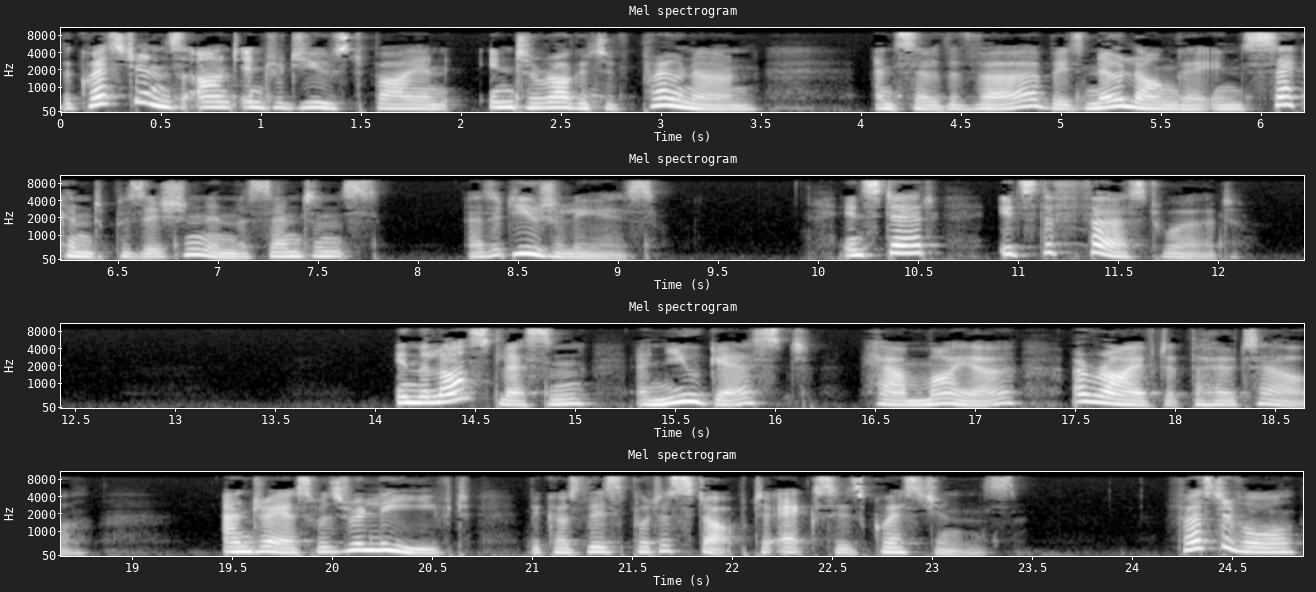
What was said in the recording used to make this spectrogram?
The questions aren't introduced by an interrogative pronoun, and so the verb is no longer in second position in the sentence, as it usually is. Instead, it's the first word. In the last lesson, a new guest, Herr Meyer, arrived at the hotel. Andreas was relieved because this put a stop to X's questions. First of all,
